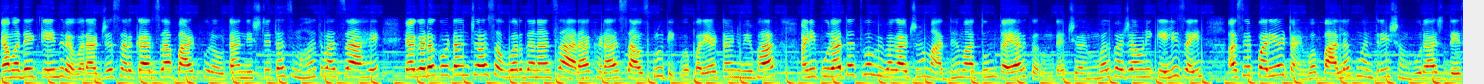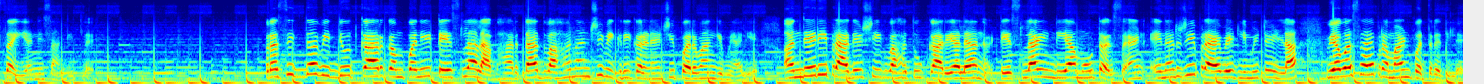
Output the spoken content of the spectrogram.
यामध्ये केंद्र व राज्य सरकारचा पाठपुरवठा निश्चितच महत्त्वाचा आहे. या गडकोटांच्या संवर्धनाचा आराखडा सांस्कृतिक व पर्यटन विभाग आणि पुरातत्व विभागाच्या माध्यमातून तयार करून त्याची अंमलबजावणी केली जाईल असे पर्यटन व पालकमंत्री शंभूराज देसाई यांनी सांगितले प्रसिद्ध विद्युत कार कंपनी टेस्लाला भारतात वाहनांची विक्री करण्याची परवानगी मिळाली आहे. अंधेरी प्रादेशिक वाहतूक कार्यालयानं Tesla India Motors and Energy Private लिमिटेडला व्यवसाय प्रमाणपत्र दिले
